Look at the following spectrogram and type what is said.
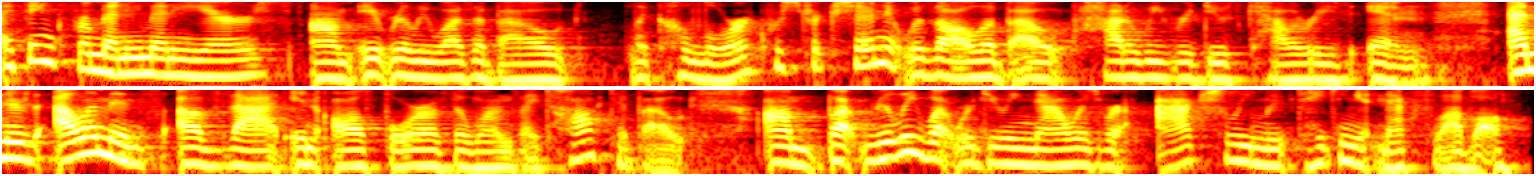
I think for many, many years, um, it really was about like caloric restriction. It was all about how do we reduce calories in. And there's elements of that in all four of the ones I talked about. Um, but really, what we're doing now is we're actually mo- taking it next level.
